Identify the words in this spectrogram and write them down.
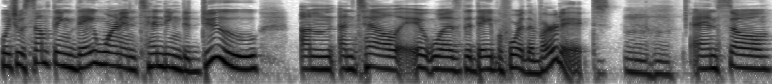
which was something they weren't intending to do un- until it was the day before the verdict. Mm-hmm. And so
